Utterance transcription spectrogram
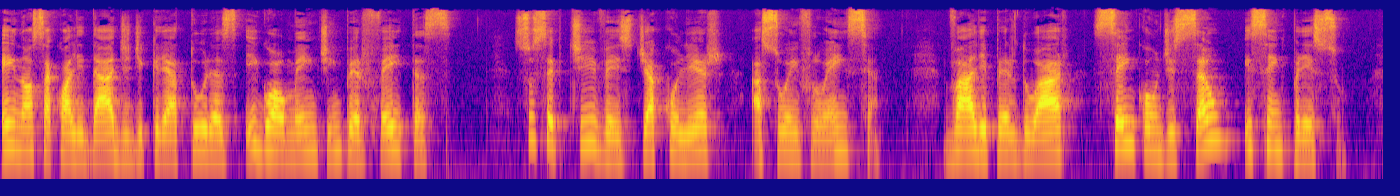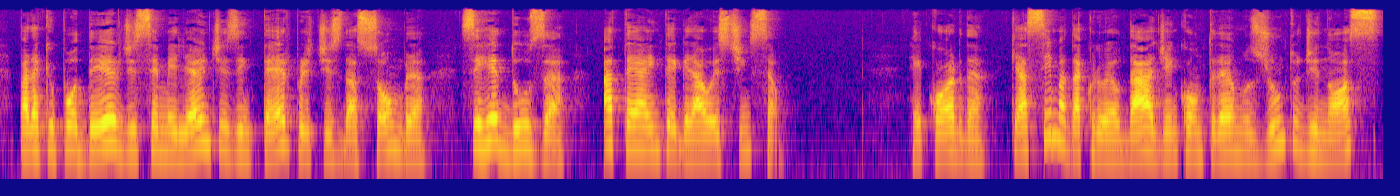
em nossa qualidade de criaturas igualmente imperfeitas, susceptíveis de acolher a sua influência, vale perdoar sem condição e sem preço, para que o poder de semelhantes intérpretes da sombra se reduza até a integral extinção. Recorda que acima da crueldade encontramos junto de nós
